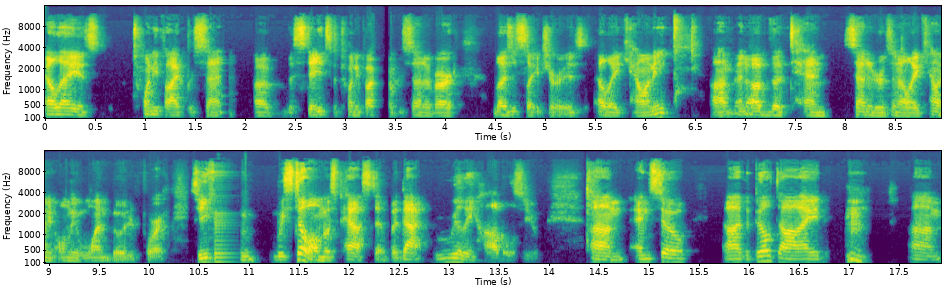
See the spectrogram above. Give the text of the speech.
LA is 25% of the states, so 25% of our legislature is LA County. Um, and of the 10 senators in LA County, only one voted for it. So you can, we still almost passed it, but that really hobbles you. Um, and so uh, the bill died. um,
